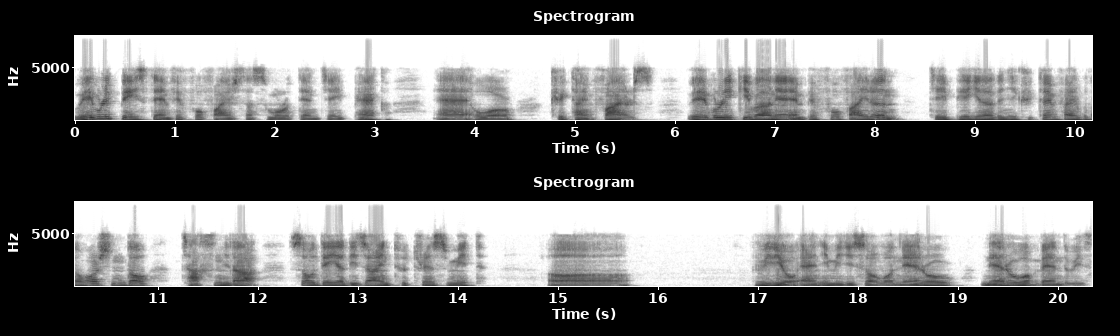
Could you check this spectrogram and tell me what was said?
Wavelet based MPEG 4 files are smaller than JPEG or QuickTime files. wavelet 기반의 MP4 파일은 JPEG이라든지 QuickTime 파일보다 훨씬 더 작습니다. So they are designed to transmit uh, video and images of a narrow, narrower bandwidth.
